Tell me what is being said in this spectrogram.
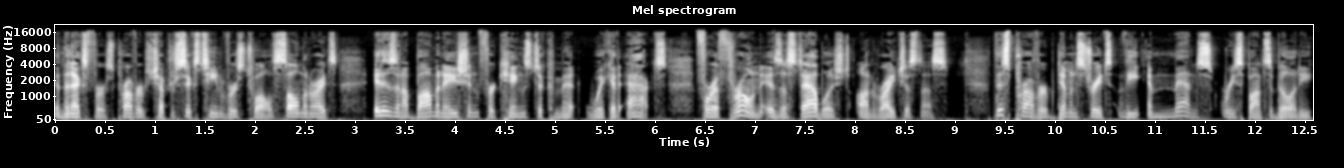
In the next verse, Proverbs chapter 16 verse 12, Solomon writes, "It is an abomination for kings to commit wicked acts, for a throne is established on righteousness." This proverb demonstrates the immense responsibility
